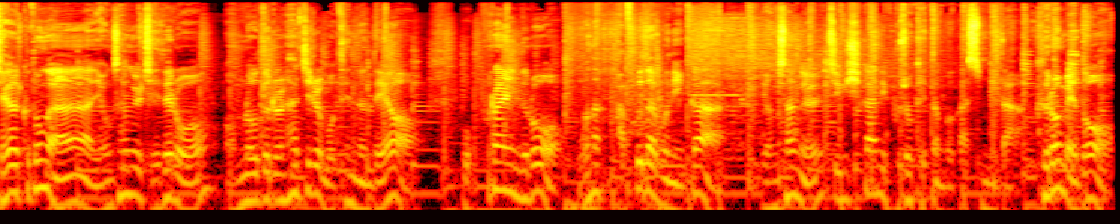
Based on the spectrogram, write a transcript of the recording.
제가 그동안 영상을 제대로 업로드를 하지를 못했는데요. 오프라인으로 워낙 바쁘다 보니까 영상을 찍을 시간이 부족했던 것 같습니다. 그럼에도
